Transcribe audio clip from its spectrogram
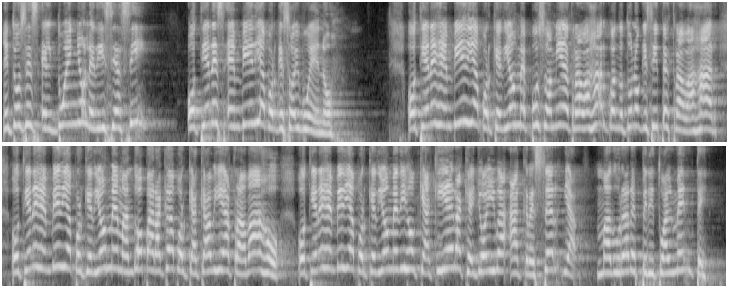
Entonces el dueño le dice así, o tienes envidia porque soy bueno o tienes envidia porque Dios me puso a mí a trabajar cuando tú no quisiste trabajar. O tienes envidia porque Dios me mandó para acá porque acá había trabajo. O tienes envidia porque Dios me dijo que aquí era que yo iba a crecer y a madurar espiritualmente.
